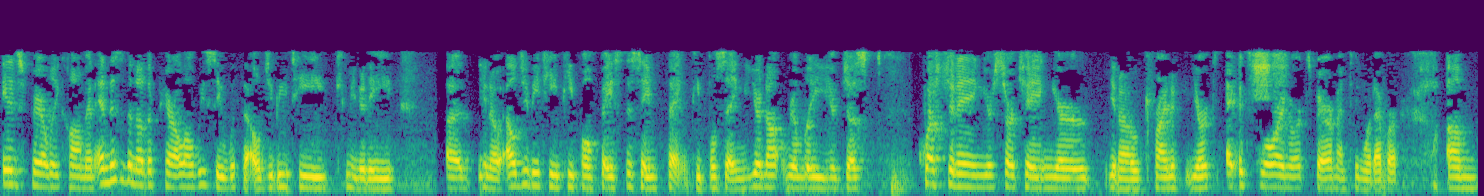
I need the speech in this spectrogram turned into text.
is fairly common, and this is another parallel we see with the LGBT community uh, you know, LGBT people face the same thing. People saying you're not really, you're just questioning, you're searching, you're, you know, trying to, you're exploring or experimenting, whatever. Um,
